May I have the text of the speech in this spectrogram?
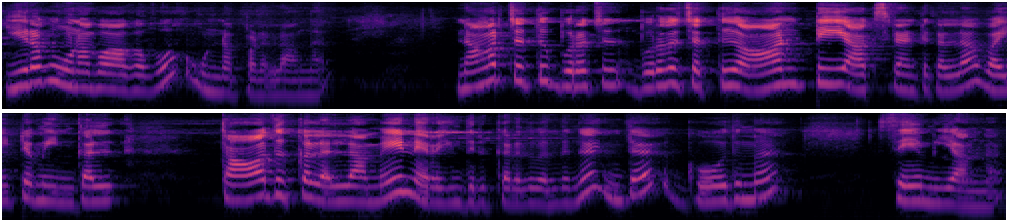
இரவு உணவாகவோ உண்ணப்படலாங்க. நார்ச்சத்து புரச்ச புரதச்சத்து ஆன்டி ஆக்சிடென்ட்டுகள்லாம் வைட்டமின்கள் தாதுக்கள் எல்லாமே நிறைந்திருக்கிறது வந்துங்க. இந்த கோதுமை சேமியாங்க.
